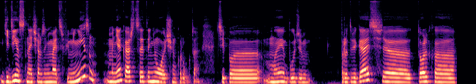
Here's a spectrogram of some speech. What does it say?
единственное, чем занимается феминизм, мне кажется, это не очень круто. Типа, мы будем продвигать э, только...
